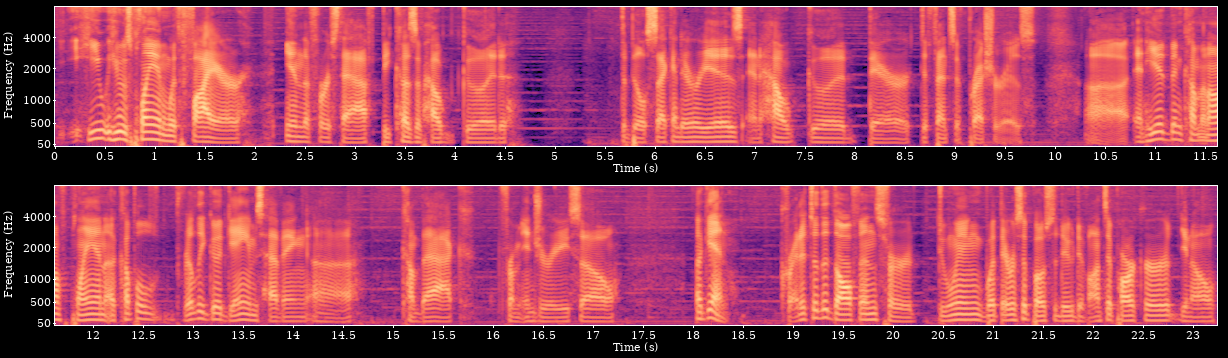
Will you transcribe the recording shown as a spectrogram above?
he he was playing with fire in the first half because of how good the Bill secondary is and how good their defensive pressure is. Uh, and he had been coming off playing a couple really good games, having uh, come back from injury. So again, credit to the Dolphins for doing what they were supposed to do. DeVante Parker, you know,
